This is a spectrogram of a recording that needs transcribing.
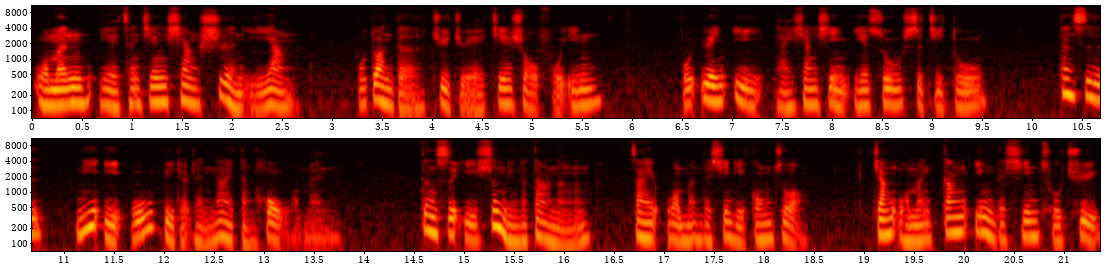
我们也曾经像世人一样，不断的拒绝接受福音，不愿意来相信耶稣是基督。但是你以无比的忍耐等候我们，更是以圣灵的大能在我们的心里工作，将我们刚硬的心除去，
